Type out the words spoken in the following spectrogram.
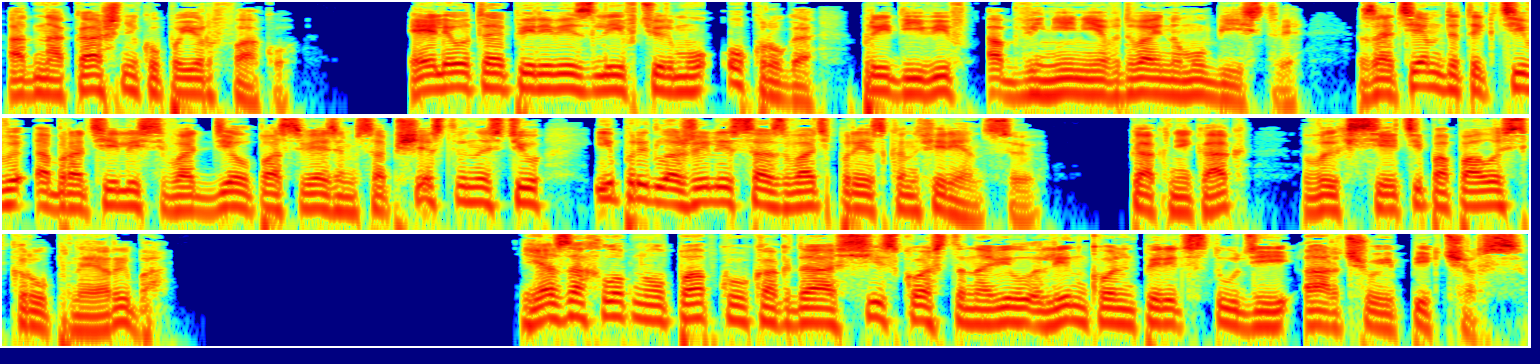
однокашнику по юрфаку. Эллиота перевезли в тюрьму округа, предъявив обвинение в двойном убийстве – Затем детективы обратились в отдел по связям с общественностью и предложили созвать пресс-конференцию. Как-никак, в их сети попалась крупная рыба. Я захлопнул папку, когда Сиско остановил Линкольн перед студией Archway Pictures.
